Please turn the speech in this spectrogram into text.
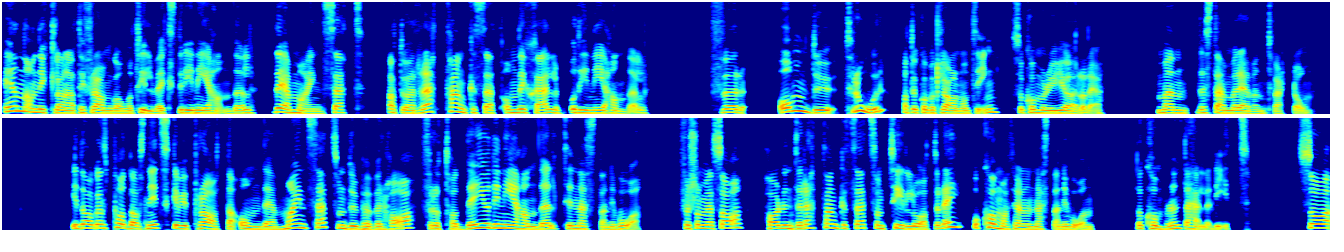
En av nycklarna till framgång och tillväxt i din e-handel det är mindset. Att du har rätt tankesätt om dig själv och din e-handel. För om du tror att du kommer klara någonting så kommer du göra det. Men det stämmer även tvärtom. I dagens poddavsnitt ska vi prata om det mindset som du behöver ha för att ta dig och din e-handel till nästa nivå. För som jag sa, har du inte rätt tankesätt som tillåter dig att komma till den nästa nivån, då kommer du inte heller dit. Så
